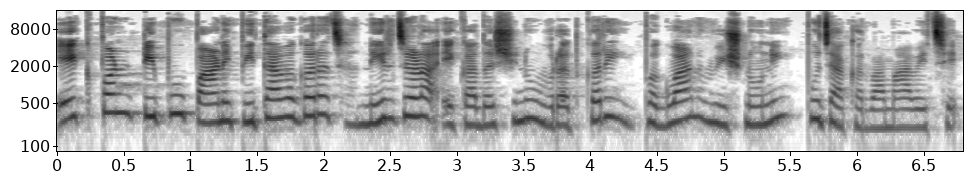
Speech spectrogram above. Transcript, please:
એક પણ ટીપું પાણી પીતા વગર જ નિર્જળા એકાદશીનું વ્રત કરી ભગવાન વિષ્ણુની પૂજા કરવામાં આવે છે.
